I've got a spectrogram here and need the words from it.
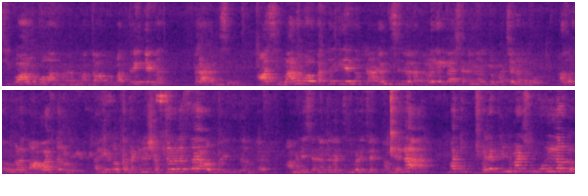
ಶಿವಾನುಭವ ಅನ್ನುವಂಥ ಒಂದು ಪತ್ರಿಕೆಯನ್ನು ಪ್ರಾರಂಭಿಸಿದರು. ಆ ಶಿವಾನುಭವ ಪತ್ರಿಕೆಯನ್ನು ಪ್ರಾರಂಭಿಸಿದ್ರಲ್ಲ ಅದರೊಳಗೆಲ್ಲ ಶರಣರ ವಚನಗಳು, ಅದು ಅವುಗಳ ಭಾವಾರ್ಥಗಳು ಅಲ್ಲಿರುವಂಥ ಕಠಿಣ ಶಬ್ದಗಳ ಸಹ ಅವ್ರು ಬರೀತಿದ್ರಂತ ಆಮೇಲೆ ಶರಣರ ಜೀವನ ಚರಿತ್ರೆ ಅವನ್ನೆಲ್ಲ ಮತ್ತು ಬೆಲೆ ಪ್ರಿಂಟ್ ಮಾಡಿಸಿ ಕೊಡಲಿಲ್ಲ ಅವರು.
